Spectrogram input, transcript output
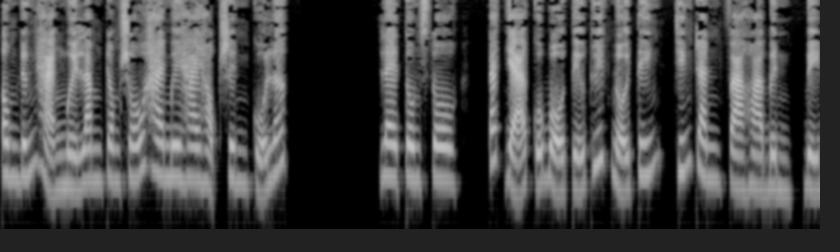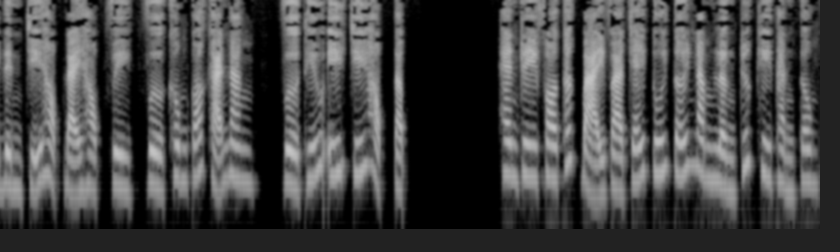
ông đứng hạng 15 trong số 22 học sinh của lớp. Lê Tolstoy, tác giả của bộ tiểu thuyết nổi tiếng Chiến tranh và Hòa bình, bị đình chỉ học đại học vì vừa không có khả năng, vừa thiếu ý chí học tập. Henry Ford thất bại và cháy túi tới 5 lần trước khi thành công.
